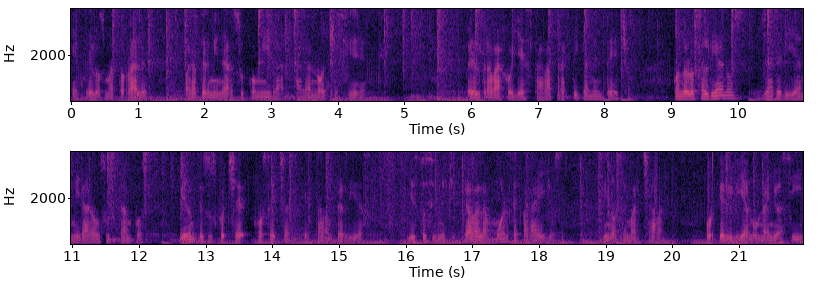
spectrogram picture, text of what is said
entre los matorrales para terminar su comida a la noche siguiente. Pero el trabajo ya estaba prácticamente hecho. Cuando los aldeanos ya de día miraron sus campos, vieron que sus cosechas estaban perdidas y esto significaba la muerte para ellos si no se marchaban, porque vivían un año así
